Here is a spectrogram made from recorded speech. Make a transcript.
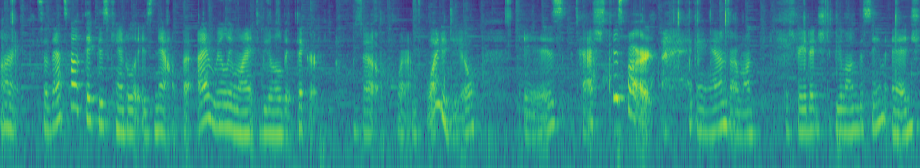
All right, so that's how thick this candle is now, but I really want it to be a little bit thicker. So what I'm going to do is attach this part and I want the straight edge to be along the same edge.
